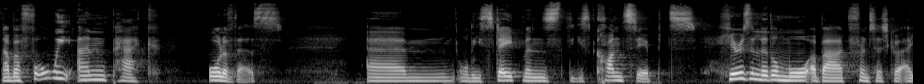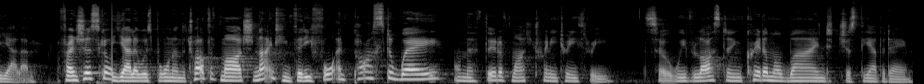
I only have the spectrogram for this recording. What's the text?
Now, before we unpack all of this, um, all these statements, these concepts, here's a little more about Francisco Ayala. Francisco Ayala was born on the 12th of March 1934 and passed away on the 3rd of March 2023. So we've lost an incredible mind just the other day.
